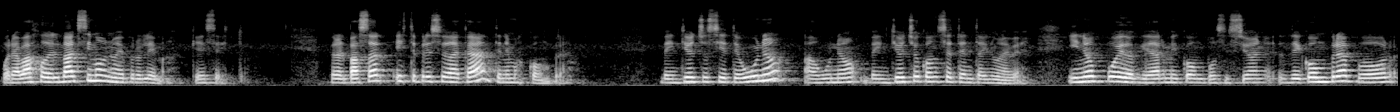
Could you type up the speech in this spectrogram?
por abajo del máximo, no hay problema, que es esto. Pero al pasar este precio de acá, tenemos compra. 28.71 a 1.28.79 y no puedo quedarme con posición de compra por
